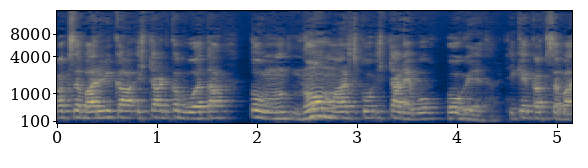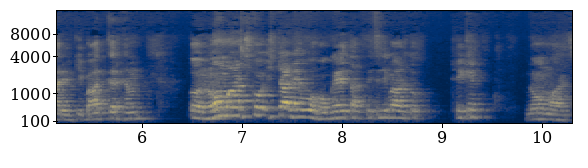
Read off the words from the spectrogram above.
कक्षा बारहवीं का स्टार्ट कब हुआ था? तो 9 मार्च को स्टार्ट है, वो हो गया था, ठीक है? कक्षा बारहवीं की बात करें हम तो 9 मार्च को स्टार्ट है, वो हो गया था पिछली बार तो ठीक है? 9 मार्च।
